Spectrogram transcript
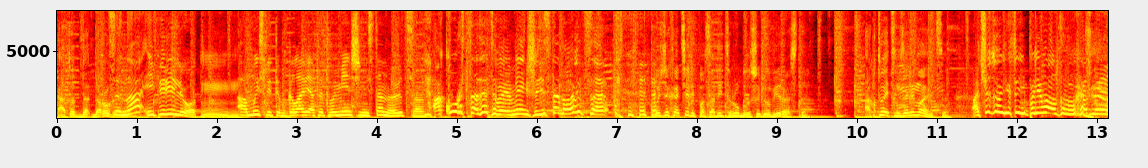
А тут дорога. Цена и перелет. А мысли-то в голове от этого меньше не становится. А курс от этого меньше не становится. да? Мы же хотели посадить рубль, чтобы выросла. А кто этим занимается? А что то никто не поливал-то в выходные?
